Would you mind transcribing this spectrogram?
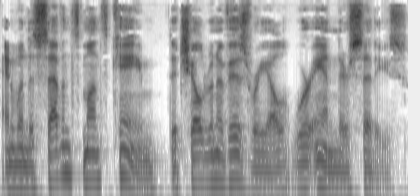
And when the seventh month came, the children of Israel were in their cities.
